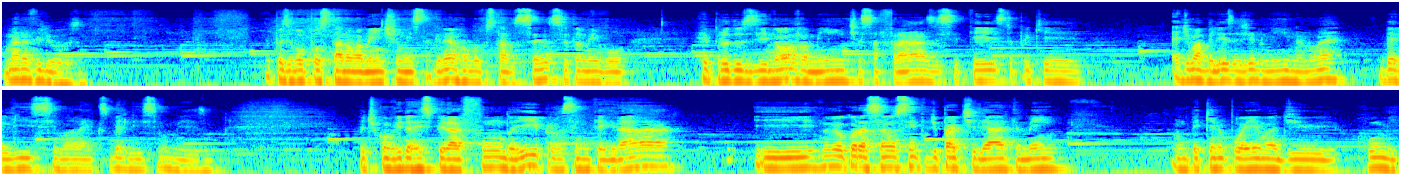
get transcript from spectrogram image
Maravilhoso. Depois eu vou postar novamente no Instagram, arroba Gustavo Sansi, eu também vou reproduzir novamente essa frase, esse texto, porque é de uma beleza genuína, não é? Belíssimo, Alex, belíssimo mesmo. Eu te convido a respirar fundo aí para você integrar. E no meu coração eu sinto de partilhar também um pequeno poema de Rumi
